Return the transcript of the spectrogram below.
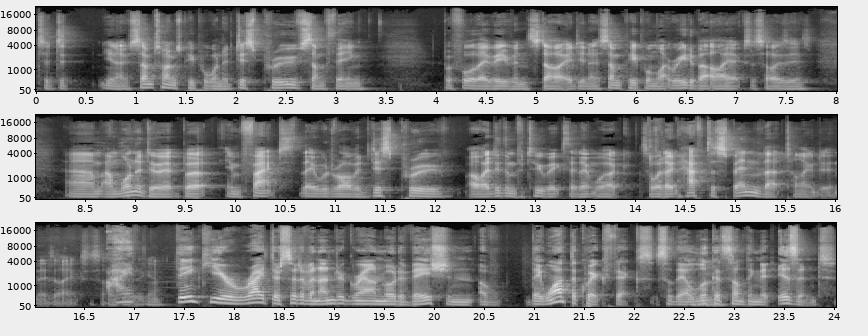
to, you know sometimes people want to disprove something before they've even started you know some people might read about eye exercises um, and want to do it but in fact they would rather disprove oh i did them for two weeks they don't work so i don't have to spend that time doing those eye exercises I again think you're right. There's sort of an underground motivation of they want the quick fix, so they'll Mm-hmm. look at something that isn't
